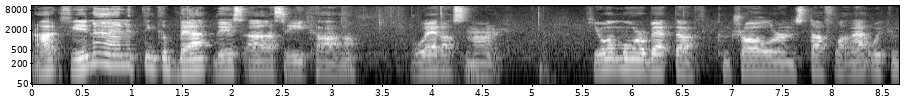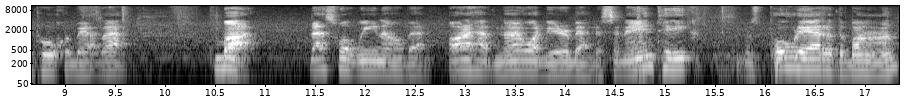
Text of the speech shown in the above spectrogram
Right, if you know anything about this RC car, let us know. If you want more about the controller and stuff like that, we can talk about that. But, that's what we know about it. I have no idea about it. It's an antique. It was pulled out of the barn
